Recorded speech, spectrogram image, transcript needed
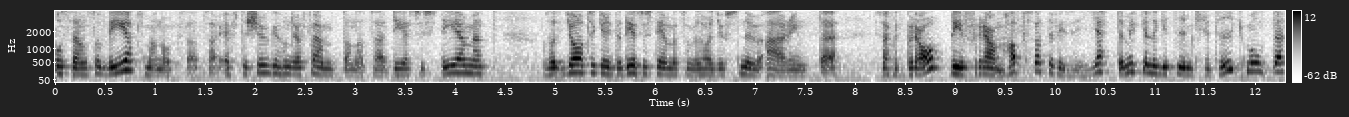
Och sen så vet man också att så här, efter 2015 att så här, det systemet Alltså, jag tycker inte det systemet som vi har just nu är inte särskilt bra. Det är framhafsat, det finns jättemycket legitim kritik mot det.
